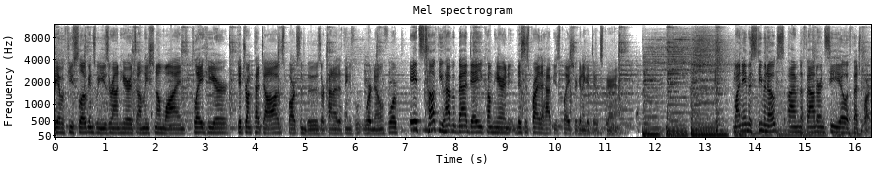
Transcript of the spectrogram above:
We have a few slogans we use around here. It's unleash and unwind, play here, get drunk, pet dogs, barks and booze are kind of the things we're known for. It's tough. You have a bad day, you come here, and this is probably the happiest place you're going to get to experience. My name is Stephen Oakes. I'm the founder and CEO of Fetch Park.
